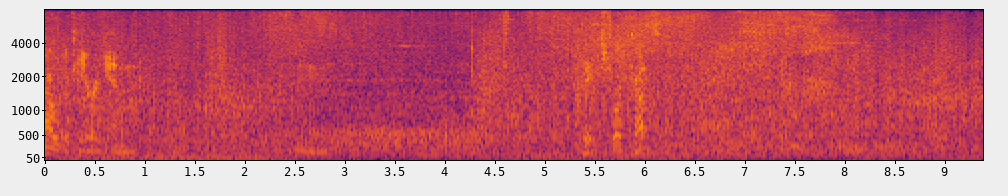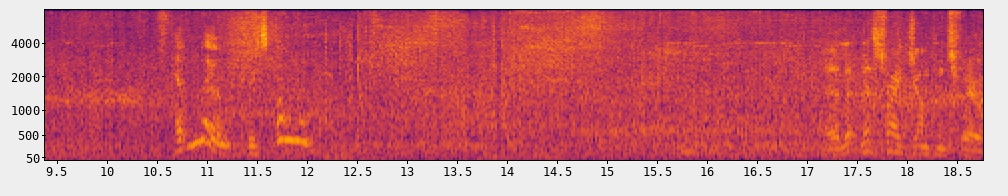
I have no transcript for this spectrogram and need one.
out of here again. Hmm. Okay, shortcut. Hello, Crystal. Uh, let, let's try jumping through.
